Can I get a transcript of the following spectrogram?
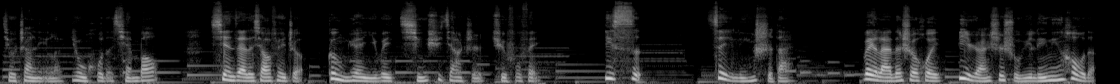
就占领了用户的钱包。现在的消费者更愿意为情绪价值去付费。第四，Z 零时代，未来的社会必然是属于零零后的。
